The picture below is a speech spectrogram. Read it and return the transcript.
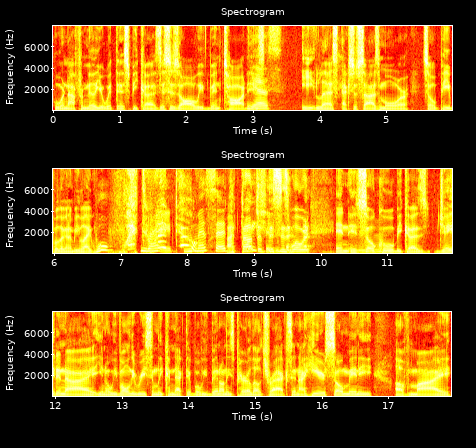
who are not familiar with this because this is all we've been taught is yes. Eat less, exercise more. So people are going to be like, "Well, what do right. I do?" Miseducation. I thought that this is what we're and it's so cool because Jade and I, you know, we've only recently connected, but we've been on these parallel tracks and I hear so many of my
